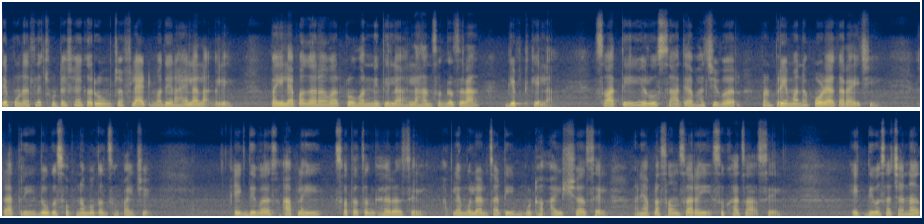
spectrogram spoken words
ते पुण्यातल्या छोट्याशा एका रूमच्या फ्लॅटमध्ये राहायला लागले. पहिल्या पगारावर रोहनने तिला लहानसा गजरा गिफ्ट केला. स्वाती रोज साध्या भाजीवर पण प्रेमानं पोळ्या करायची. रात्री दोघं स्वप्न बघत झोपायचे. एक दिवस आपलंही स्वतःचं घर असेल, आपल्या मुलांसाठी मोठं आयुष्य असेल आणि आपला संसारही सुखाचा असेल. एक दिवस अचानक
